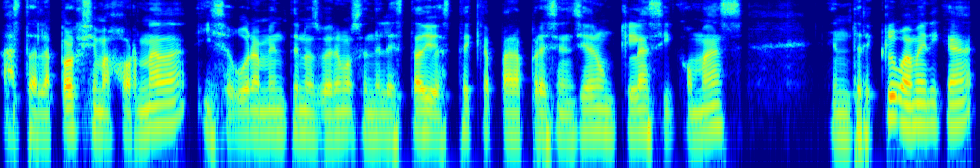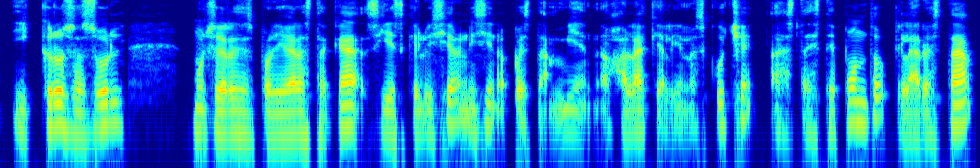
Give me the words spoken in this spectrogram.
hasta la próxima jornada y seguramente nos veremos en el Estadio Azteca para presenciar un clásico más entre Club América y Cruz Azul. Muchas gracias por llegar hasta acá. Si es que lo hicieron y si no, pues también. Ojalá que alguien lo escuche hasta este punto. Claro está.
